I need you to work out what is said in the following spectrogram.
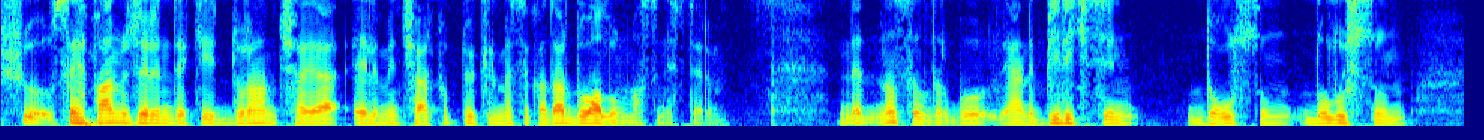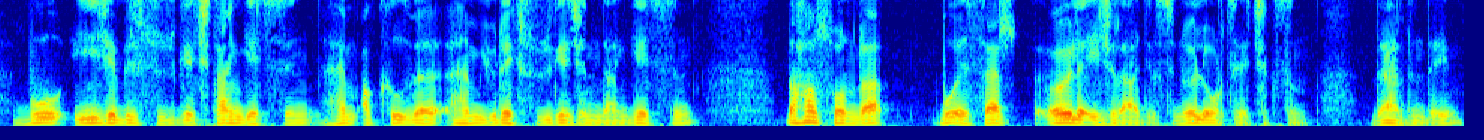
şu sehpanın üzerindeki duran çaya elimin çarpıp dökülmesi kadar doğal olmasını isterim. Ne, nasıldır bu? Yani biriksin, dolsun, doluşsun. Bu iyice bir süzgeçten geçsin. Hem akıl ve hem yürek süzgecinden geçsin. Daha sonra bu eser öyle icra edilsin, öyle ortaya çıksın derdindeyim.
